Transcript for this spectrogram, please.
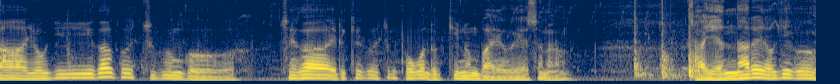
자, 여기가 그 지금 그 제가 이렇게 그 좀 보고 느끼는 바에 의해서는 자, 옛날에 여기 그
